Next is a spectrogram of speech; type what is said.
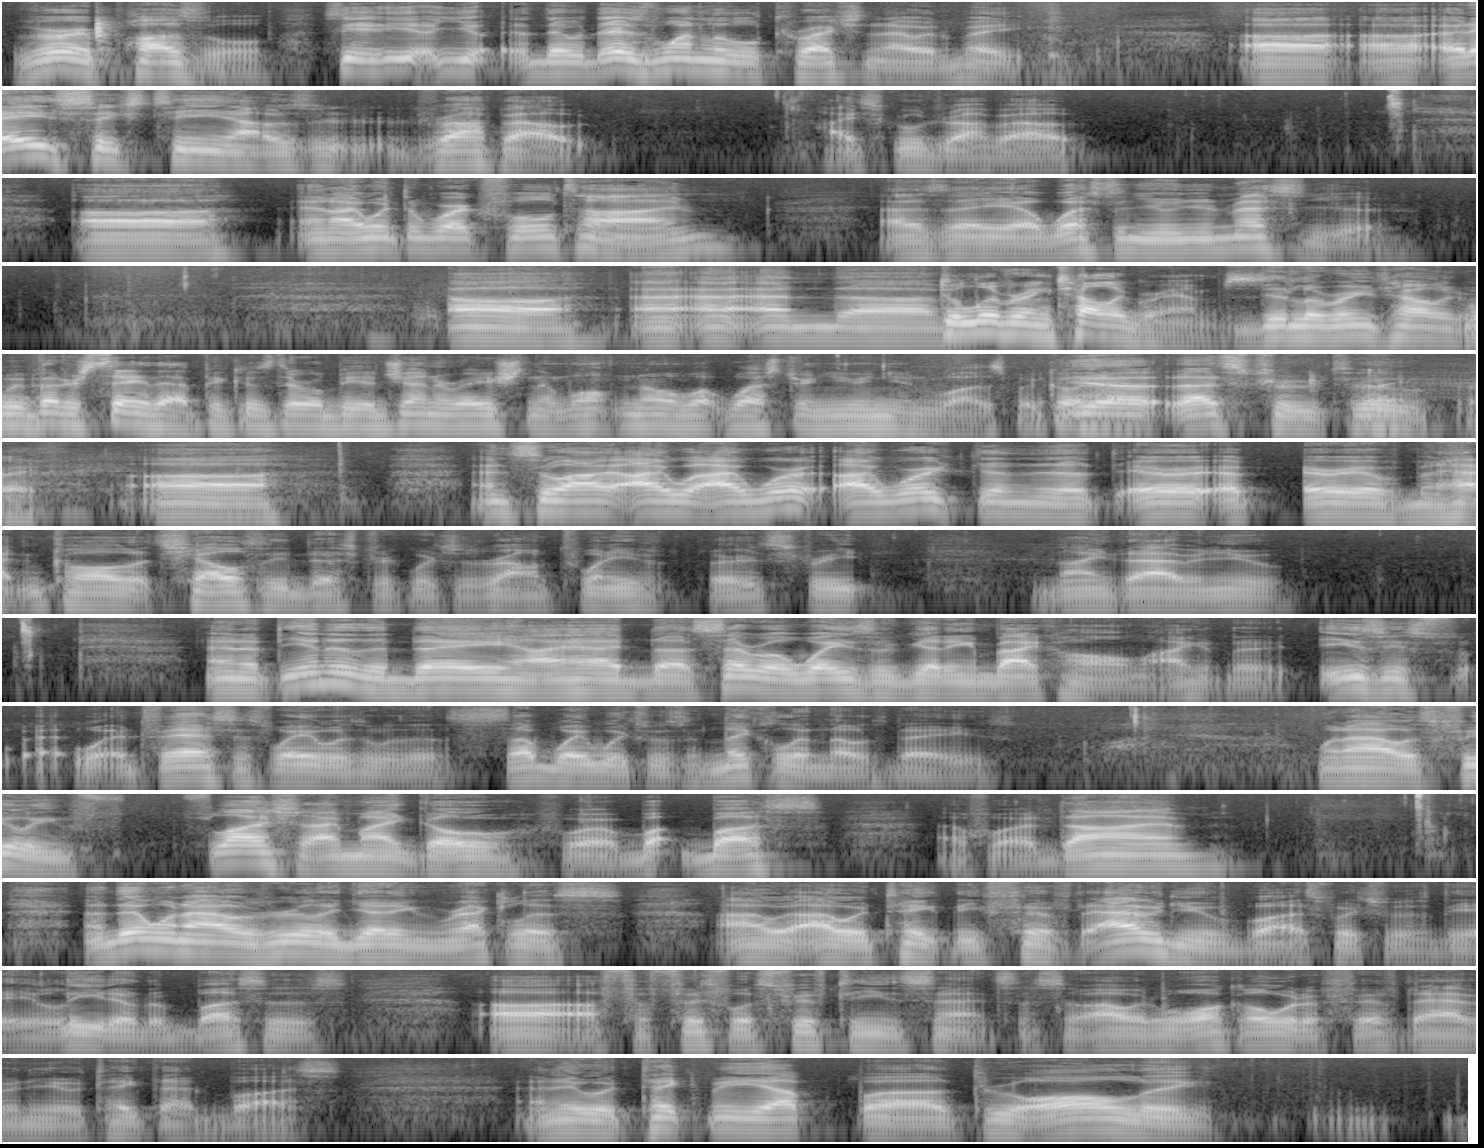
very puzzled. See, you, you, there, there's one little correction I would make. Uh, uh, at age 16, I was a dropout, high school dropout, uh, and I went to work full time as a, a Western Union messenger. Uh, and uh, delivering telegrams. Delivering telegrams. We better say that because there will be a generation that won't know what Western Union was. But go yeah, ahead. Yeah, that's true too. Right. right. Uh, and so I, I, I, work, I, worked in the area, area of Manhattan called the Chelsea District, which is around 23rd Street, 9th Avenue. And at the end of the day, I had uh, several ways of getting back home. I, the easiest, and fastest way was with a subway, which was a nickel in those days. When I was feeling flush, I might go for a bu- bus uh, for a dime. And then when I was really getting reckless, I, w- I would take the Fifth Avenue bus, which was the elite of the buses, uh, for, was 15 cents. And so I would walk over to Fifth Avenue, take that bus. And it would take me up uh, through all the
